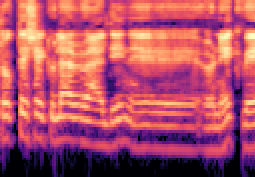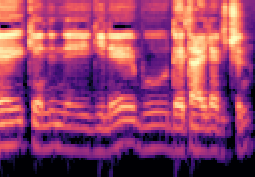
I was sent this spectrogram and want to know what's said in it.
Çok teşekkürler verdiğin e, örnek ve kendinle ilgili bu detaylar için.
